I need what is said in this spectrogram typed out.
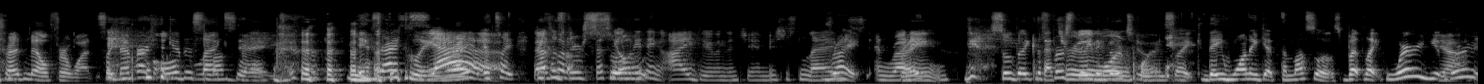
treadmill for once like never have all skip this leg muscle day. exactly Yeah. right it's like That's, because what, they're that's so the only thing I do in the gym is just legs Right, and running. So like the first really thing they more go to is like they want to get the muscles, but like where are you? Yeah. Where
